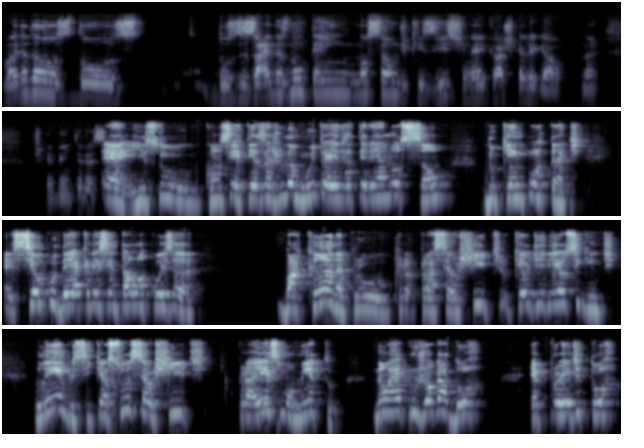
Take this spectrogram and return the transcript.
a maioria dos, dos, dos designers não tem noção de que existe, né? Que eu acho que é legal, né? Acho que é bem interessante. É, isso com certeza ajuda muito a eles a terem a noção do que é importante. É, se eu puder acrescentar uma coisa bacana para a Cell Sheet, o que eu diria é o seguinte: lembre-se que a sua Cell Sheet, para esse momento, não é para o jogador, é para o editor.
